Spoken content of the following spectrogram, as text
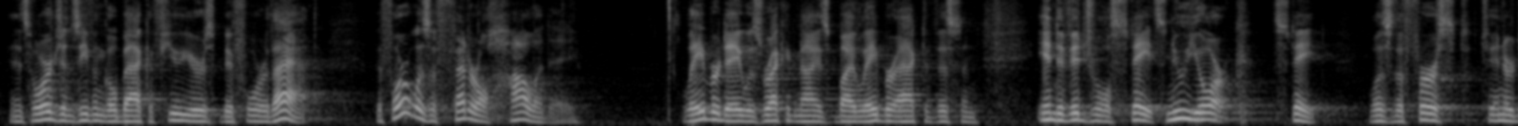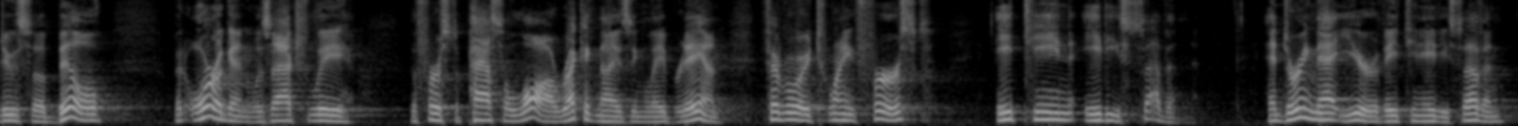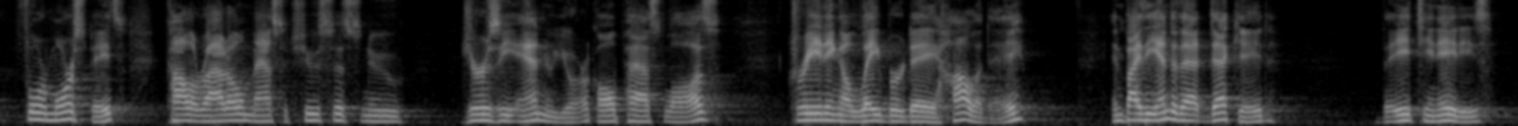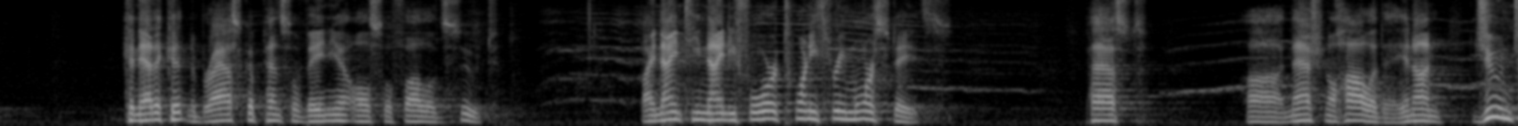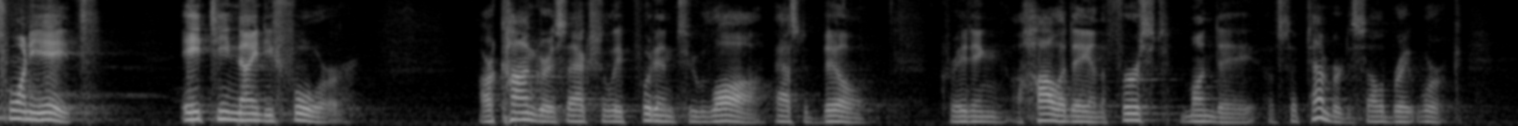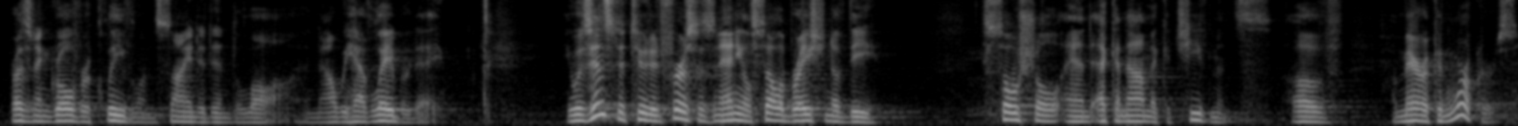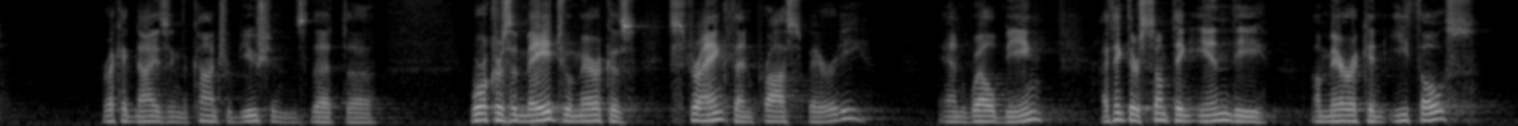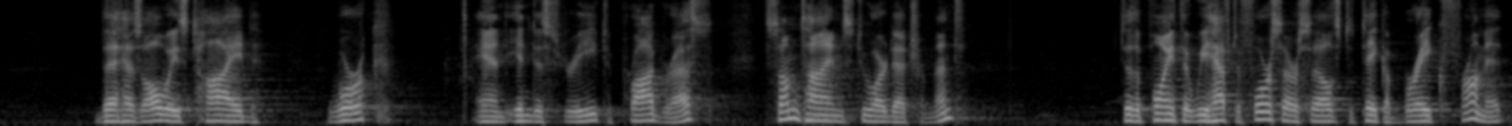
And its origins even go back a few years before that. Before it was a federal holiday, Labor Day was recognized by labor activists in individual states. New York State was the first to introduce a bill, but Oregon was actually the first to pass a law recognizing Labor Day on February 21st, 1887. And during that year of 1887, four more states, Colorado, Massachusetts, New Jersey, and New York, all passed laws creating a Labor Day holiday. And by the end of that decade, the 1880s, Connecticut, Nebraska, Pennsylvania also followed suit. By 1994, 23 more states passed a uh, national holiday. And on June 28th, 1894, our Congress actually put into law, passed a bill, creating a holiday on the first Monday of September to celebrate work. President Grover Cleveland signed it into law, and now we have Labor Day. It was instituted first as an annual celebration of the social and economic achievements of American workers, recognizing the contributions that uh, workers have made to America's strength and prosperity and well being. I think there's something in the American ethos that has always tied work and industry to progress, sometimes to our detriment, to the point that we have to force ourselves to take a break from it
